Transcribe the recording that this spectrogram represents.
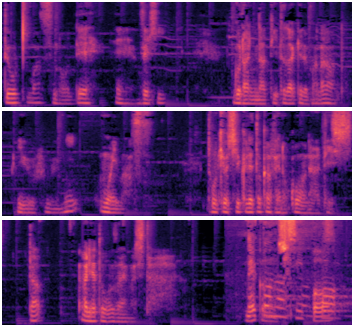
ておきますので、えーぜひご覧になっていただければなというふうに思います。東京シークレットカフェのコーナーでした。ありがとうございました。猫のしっぽ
